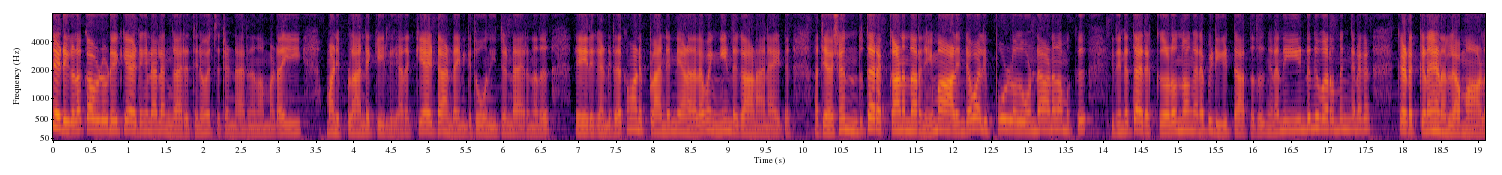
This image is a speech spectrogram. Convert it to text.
ചെടികളൊക്കെ അവിടെ ഇവിടെയൊക്കെ ആയിട്ട് ഇങ്ങനെ അലങ്കാരത്തിന് വെച്ചിട്ടുണ്ടായിരുന്നു. നമ്മുടെ ഈ മണിപ്ലാന്റ് ഒക്കെ ഇല്ലേ അതൊക്കെ ആയിട്ടാണ് എനിക്ക് തോന്നിയിട്ടുണ്ടായിരുന്നത്. ഏത് കണ്ടില്ല? ഇതൊക്കെ മണിപ്ലാന്റ് തന്നെയാണ്. നല്ല ഭംഗിയുണ്ട് കാണാനായിട്ട്. അത്യാവശ്യം എന്ത് തിരക്കാണെന്ന് പറഞ്ഞു ഈ മാളിന്റെ വലിപ്പം ഉള്ളത് കൊണ്ടാണ് നമുക്ക് ഇതിന്റെ തിരക്കുകളൊന്നും അങ്ങനെ പിടികിട്ടാത്തത്. ഇങ്ങനെ നീണ്ട് നിവർന്ന് ഇങ്ങനെ കിടക്കണേണല്ലോ മാൾ.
